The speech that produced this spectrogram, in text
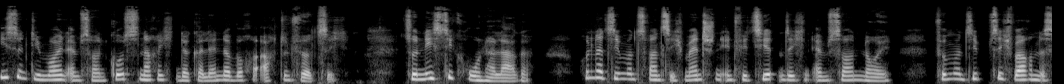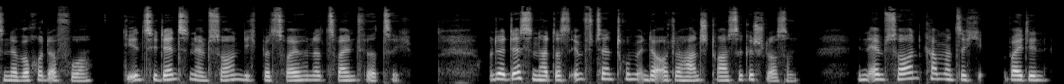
Dies sind die Moin Emshorn Kurznachrichten der Kalenderwoche 48. Zunächst die Corona-Lage. 127 Menschen infizierten sich in Emshorn neu, 75 waren es in der Woche davor. Die Inzidenz in Emshorn liegt bei 242. Unterdessen hat das Impfzentrum in der Otto-Hahn-Straße geschlossen. In Emshorn kann man sich bei den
